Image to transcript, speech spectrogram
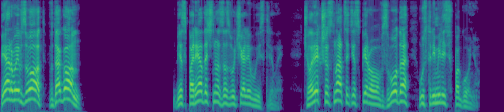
Первый взвод! Вдогон!» Беспорядочно зазвучали выстрелы. Человек 16 из первого взвода устремились в погоню.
